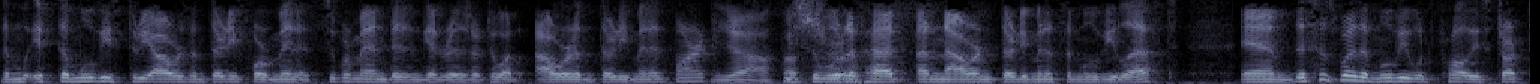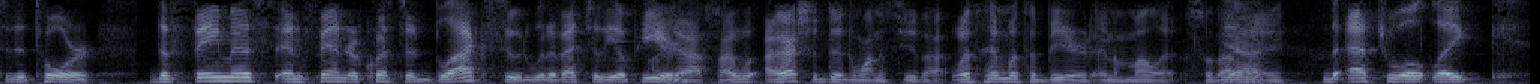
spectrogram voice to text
the if the movie's three hours and thirty four minutes, Superman didn't get resurrected to what hour and thirty minute mark. yeah, we still true. would have had an hour and 30 minutes of movie left. And this is where the movie would probably start to detour. The famous and fan requested black suit would have actually appeared. Yes, I, w- I actually did want to see that with him with a beard and a mullet, so that yeah. way. The actual, like,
